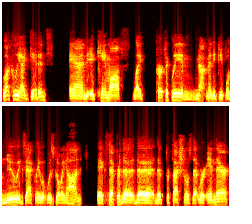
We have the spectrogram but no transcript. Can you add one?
Luckily I didn't, and it came off like perfectly, and not many people knew exactly what was going on except for the the the professionals that were in there.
